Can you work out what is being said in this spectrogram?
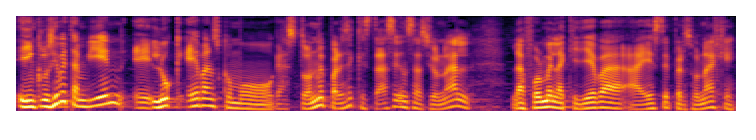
E inclusive también eh, Luke Evans como Gastón me parece que está sensacional la forma en la que lleva a este personaje.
